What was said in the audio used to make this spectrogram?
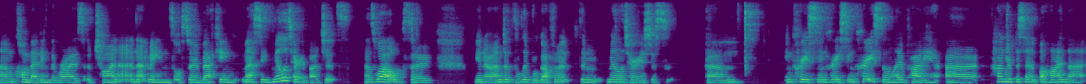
um, combating the rise of China, and that means also backing massive military budgets as well. So, you know, under the Liberal government, the military is just um, increase, increase, increase, and the Labor Party are 100% behind that.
